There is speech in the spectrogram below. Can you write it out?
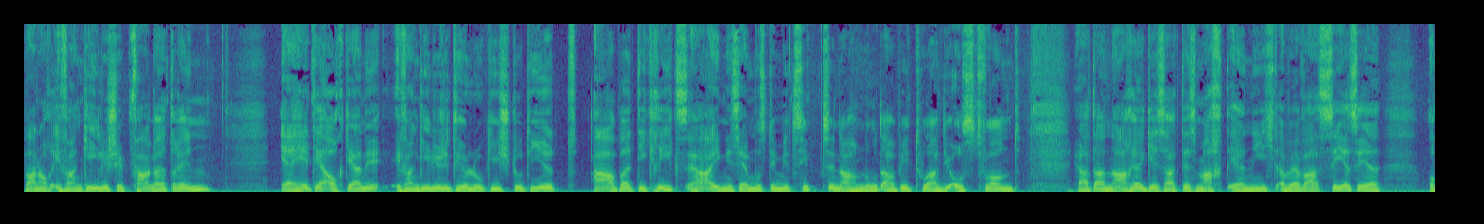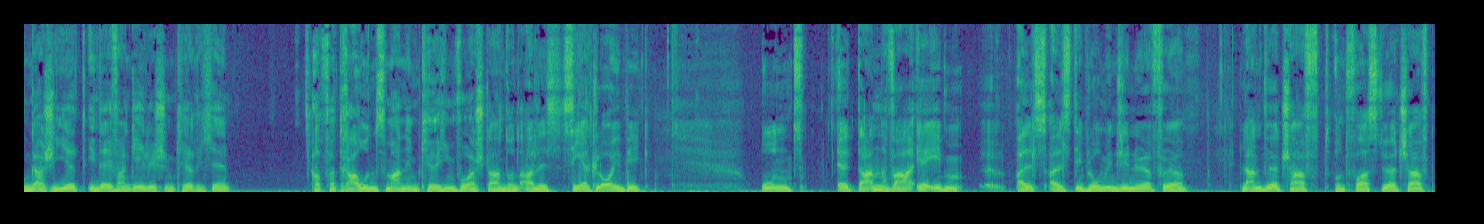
waren auch evangelische Pfarrer drin. Er hätte auch gerne evangelische Theologie studiert, aber die Kriegsereignisse, er musste mit 17 nach dem Notabitur an die Ostfront. Er hat dann nachher gesagt, das macht er nicht, aber er war sehr, sehr engagiert in der evangelischen Kirche, auch Vertrauensmann im Kirchenvorstand und alles, sehr gläubig. Und äh, dann war er eben äh, als, als Diplomingenieur für Landwirtschaft und Forstwirtschaft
